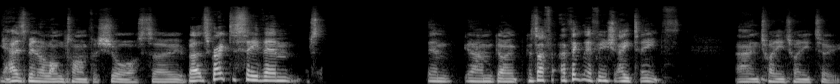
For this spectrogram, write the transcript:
it has been a long time for sure. So, but it's great to see them them um, going because I, f- I think they finished 18th uh, in 2022,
